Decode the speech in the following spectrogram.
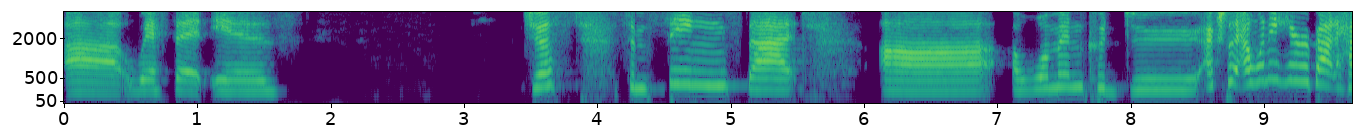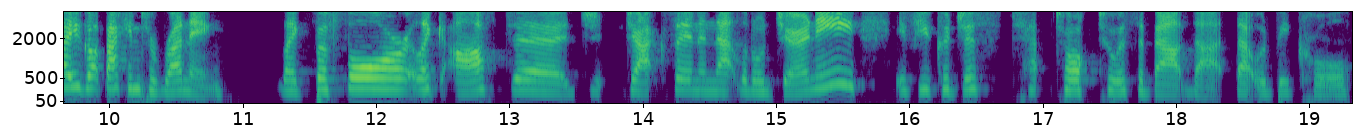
uh, with it is just some things that uh, a woman could do. Actually, I want to hear about how you got back into running like before like after J- jackson and that little journey. If you could just t- talk to us about that that would be cool.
